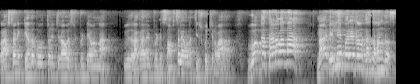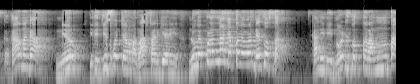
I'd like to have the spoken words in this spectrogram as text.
రాష్ట్రానికి కేంద్ర ప్రభుత్వం నుంచి రావాల్సినటువంటి ఏమన్నా వివిధ రకాలైనటువంటి సంస్థలు ఏమన్నా తీసుకొచ్చినవా? ఒక్క తడవన్నా నా ఢిల్లీ పర్యటన కారణంగా నేను ఇది తీసుకొచ్చాను మన రాష్ట్రానికి అని నువ్వెప్పుడన్నా చెప్తావేమో అని నేను చూస్తా. కానీ నీ నోటికొస్తారంతా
